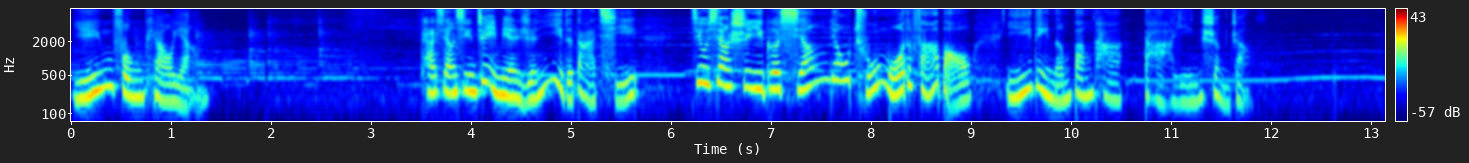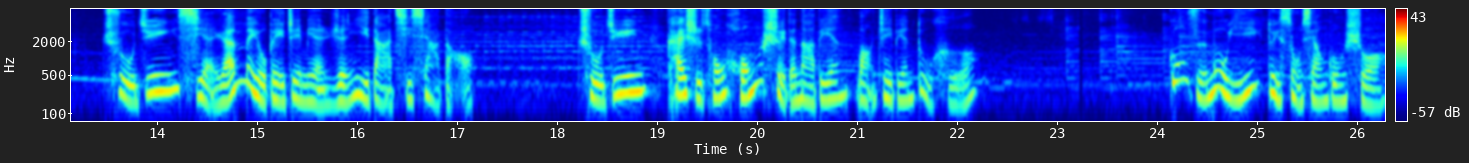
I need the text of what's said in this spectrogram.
迎风飘扬。他相信这面仁义的大旗，就像是一个降妖除魔的法宝，一定能帮他打赢胜仗。楚军显然没有被这面仁义大旗吓倒，楚军开始从洪水的那边往这边渡河。公子木仪对宋襄公说：“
